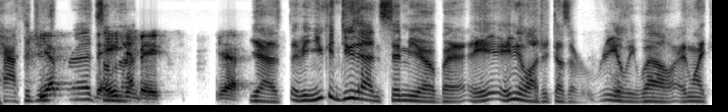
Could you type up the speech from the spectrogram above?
pathogen yep, spread. The agent based. Yeah. Yeah. I mean, you can do that in Simio, but AnyLogic does it really well. And like,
